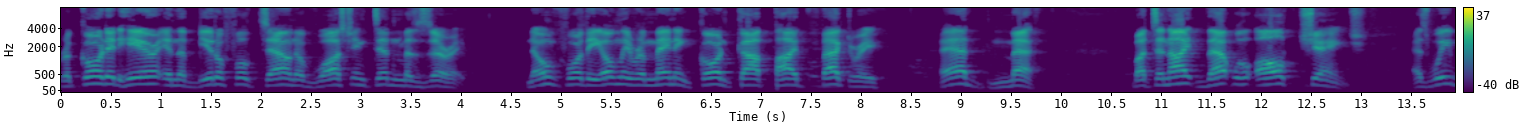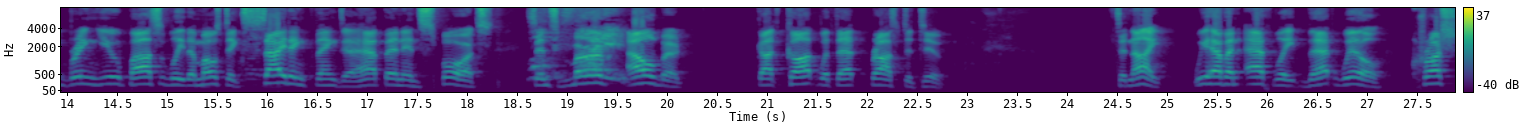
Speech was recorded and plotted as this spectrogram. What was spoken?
recorded here in the beautiful town of Washington, Missouri, known for the only remaining corn corncob pipe factory and meth. But tonight, that will all change as we bring you possibly the most exciting thing to happen in sports since Marv Albert got caught with that prostitute. Tonight, we have an athlete that will crush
